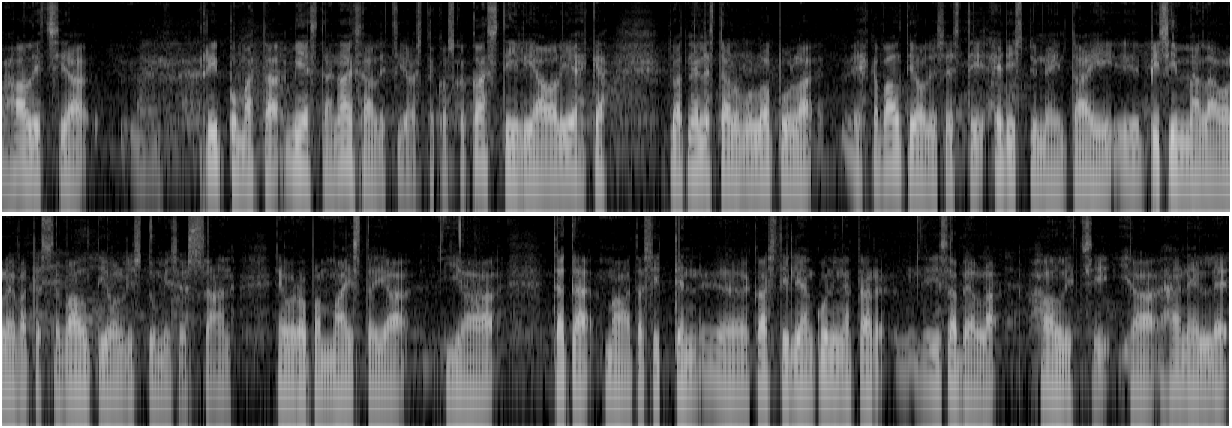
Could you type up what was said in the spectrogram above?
hallitsija riippumatta mies- tai naishallitsijoista, koska Kastilia oli ehkä 1400-luvun lopulla ehkä valtiollisesti edistynein tai pisimmällä oleva tässä valtiollistumisessaan Euroopan maista. Ja, ja tätä maata sitten Kastilian kuningatar Isabella hallitsi ja hänelle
